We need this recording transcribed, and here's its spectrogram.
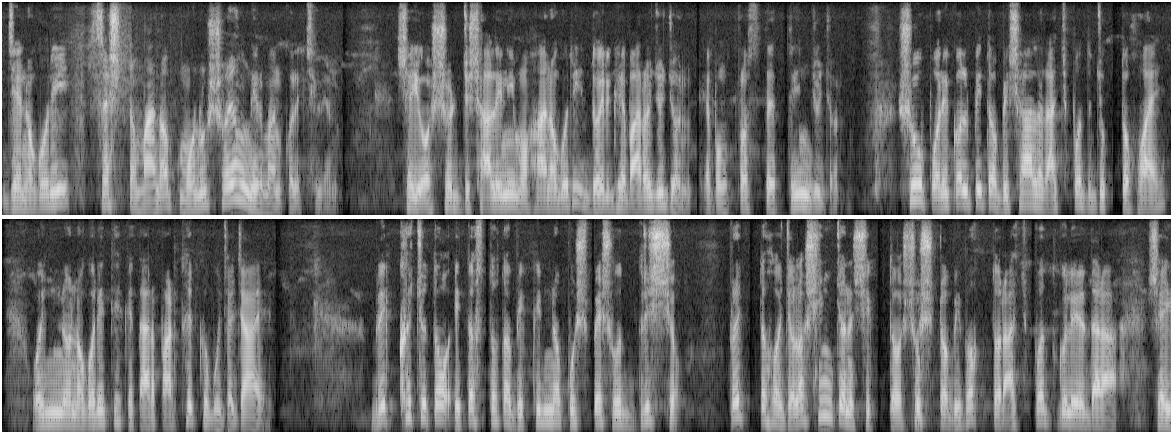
যে নগরী শ্রেষ্ঠ মানব মনু স্বয়ং নির্মাণ করেছিলেন। সেই ঐশ্বর্যশালিনী মহানগরী দৈর্ঘ্যে বারো যোজন এবং প্রস্থে তিন যোজন। সুপরিকল্পিত বিশাল রাজপথ যুক্ত হয় অন্য নগরী থেকে তার পার্থক্য বোঝা যায়। বৃক্ষচ্যুত ইতস্তত বিকীর্ণ পুষ্পে সুদৃশ্য, প্রত্যহ জলসিঞ্চনে সিক্ত সুষ্ঠ বিভক্ত রাজপথগুলির দ্বারা সেই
